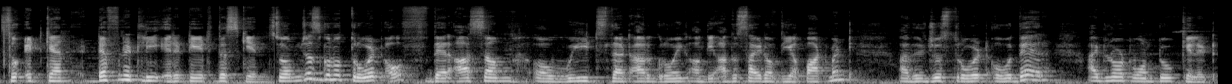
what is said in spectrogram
So it can definitely irritate the skin. So i'm just gonna throw it off. There are some uh, weeds that are growing on the other side of the apartment. I will just throw it over there. I do not want to kill it.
